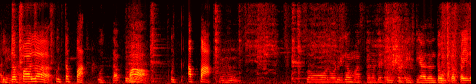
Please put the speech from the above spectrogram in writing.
ಅಲ್ಲಿ ಉತ್ತಪ್ಪ ಅಲ್ಲ. ಉತ್ತಪ್ಪ. ಉತ್ತಪ್ಪ. ಉತ್ ಅಪ್ಪ ಹ್ಮ್. ಸೊ ನೋಡ್ರಿ ಈಗ ಮಸ್ತ್ ಅನ್ನತ್ತೆ ಟೇಸ್ಟಿ ಟೇಸ್ಟಿ ಆದಂತ ಉತ್ತಪ್ಪ. ಈಗ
